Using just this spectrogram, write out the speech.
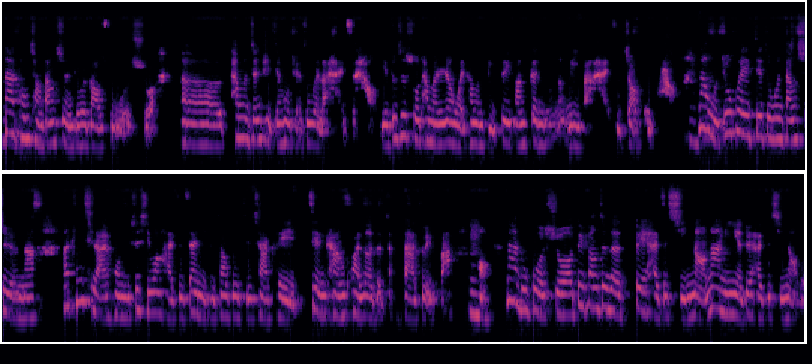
那通常当事人就会告诉我说，呃，他们争取监护权是为了孩子好，也就是说，他们认为他们比对方更有能力把孩子照顾好。那我就会接着问当事人呢，那听起来吼，你是希望孩子在你的照顾之下可以健康快乐的长大，对吧？好，那如果说对方真的对孩子洗脑，那你也对孩子洗脑的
